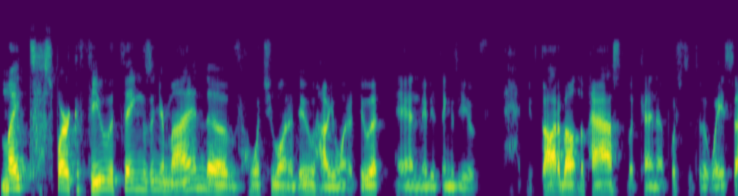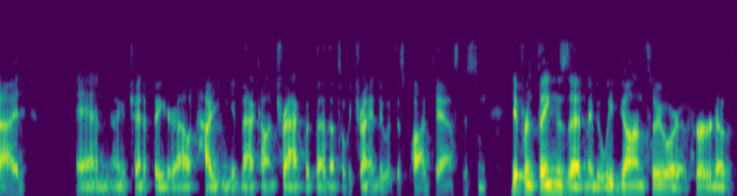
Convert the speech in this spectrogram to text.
might spark a few things in your mind of what you want to do, how you want to do it, and maybe things you've you've thought about in the past but kind of pushed it to the wayside and you're trying to figure out how you can get back on track with that. That's what we try and do with this podcast. is some different things that maybe we've gone through or have heard of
